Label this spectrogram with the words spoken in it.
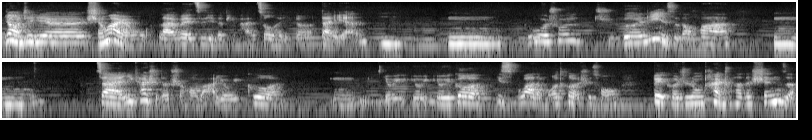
让这些神话人物来为自己的品牌做了一个代言。嗯嗯。如果说举个例子的话，嗯，在一开始的时候吧，有一个，嗯，有有有一个一丝不挂的模特是从贝壳之中探出他的身子，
